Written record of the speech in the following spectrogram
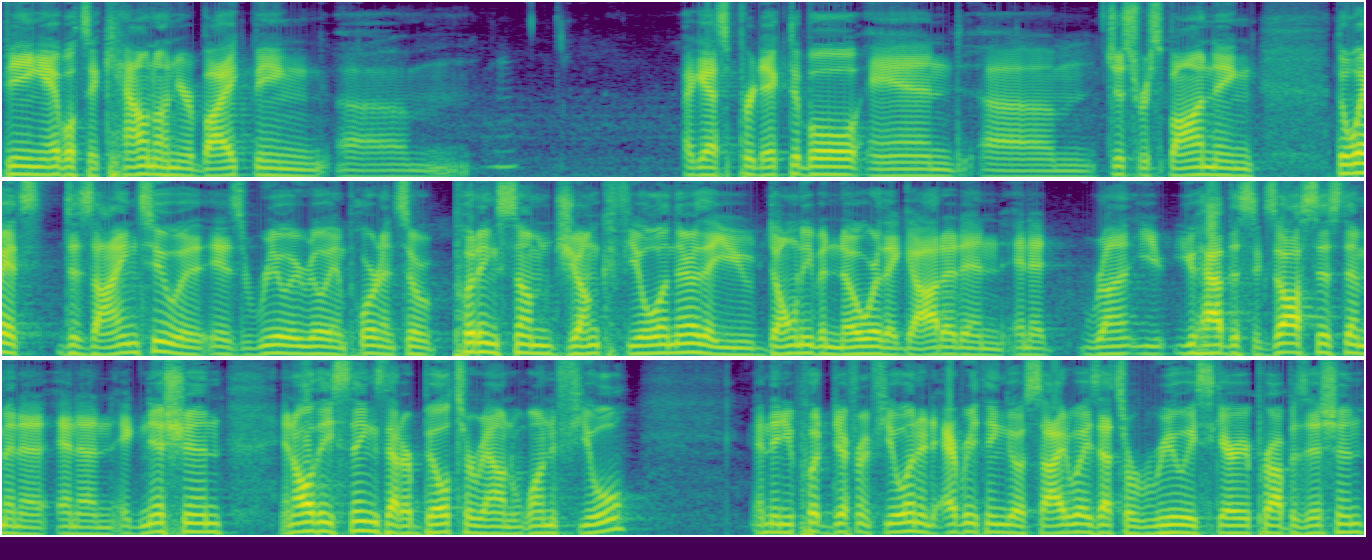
being able to count on your bike being, um, I guess, predictable and um, just responding the way it's designed to is really really important. So putting some junk fuel in there that you don't even know where they got it and, and it run you, you have this exhaust system and, a, and an ignition and all these things that are built around one fuel and then you put different fuel in it everything goes sideways that's a really scary proposition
